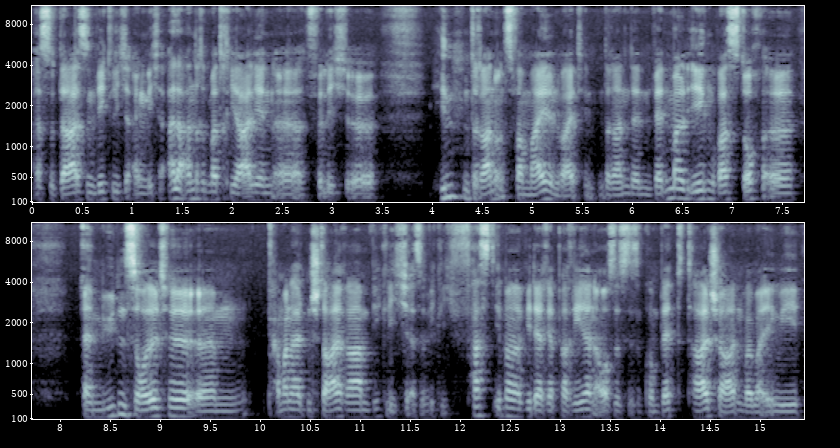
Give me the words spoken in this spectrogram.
Also da sind wirklich eigentlich alle anderen Materialien äh, völlig äh, hinten dran und zwar meilenweit hinten dran. Denn wenn mal irgendwas doch äh, ermüden sollte, ähm, kann man halt einen Stahlrahmen wirklich, also wirklich fast immer wieder reparieren, außer es ist ein komplett Totalschaden, weil man irgendwie,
